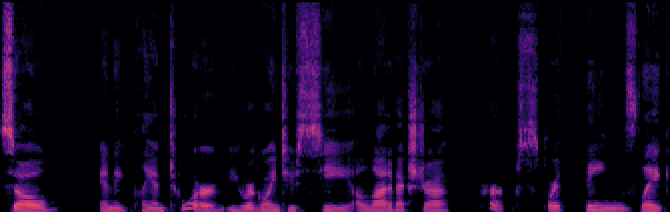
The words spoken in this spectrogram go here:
So, in a planned tour, you are going to see a lot of extra perks or things like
